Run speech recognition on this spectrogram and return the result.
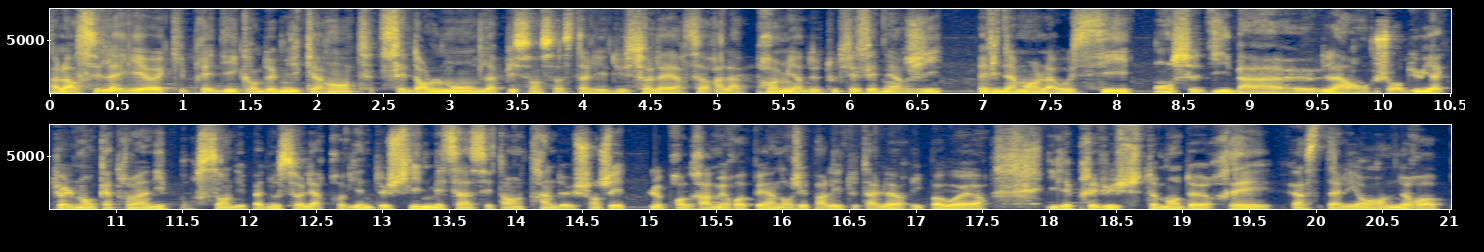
Alors c'est l'AIE qui prédit qu'en 2040, c'est dans le monde, la puissance installée du solaire sera la première de toutes les énergies. Évidemment, là aussi, on se dit, bah, euh, là, aujourd'hui, actuellement, 90% des panneaux solaires proviennent de Chine, mais ça, c'est en train de changer. Le programme européen dont j'ai parlé tout à l'heure, RePower, il est prévu justement de réinstaller en Europe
